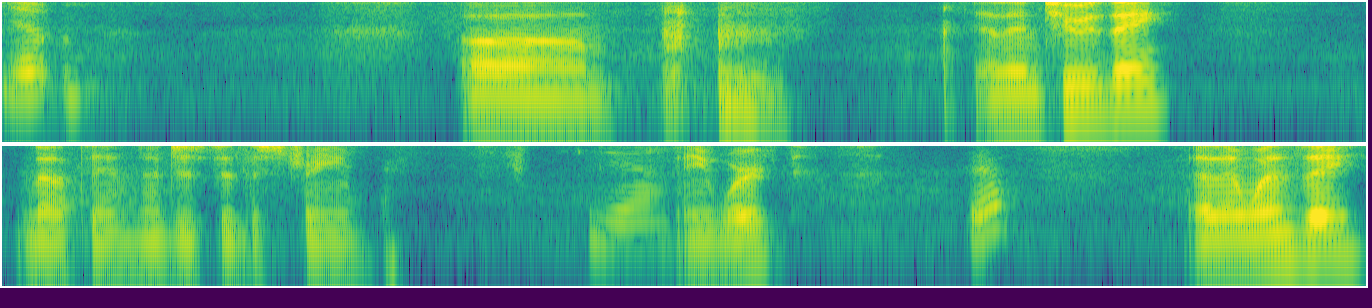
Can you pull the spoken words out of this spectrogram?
Yep. Um, and then Tuesday, nothing. I just did the stream. Yeah. And you worked. Yeah. And then Wednesday,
